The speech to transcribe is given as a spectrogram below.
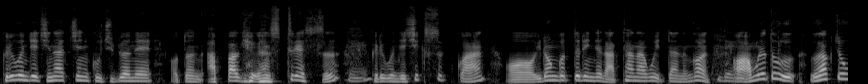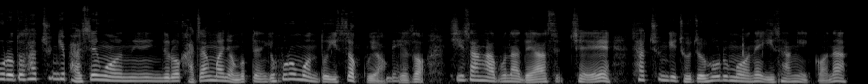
그리고 이제 지나친 그 주변의 어떤 압박에 의한 스트레스, 그리고 이제 식습관 어, 이런 것들이 이제 나타나고 있다는 건 어, 아무래도 의학적으로도 사춘기 발생 원인으로 가장 많이 언급되는 게 호르몬도 있었고요. 그래서 시상하부나 뇌하수체에 사춘기 조절 호르몬의 이상이 있거나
